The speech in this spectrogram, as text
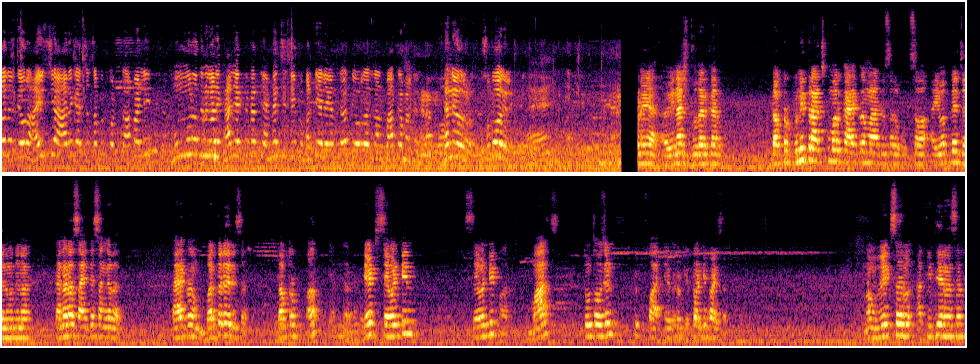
ವಾಲಿ ದೇವರು ಆಯುಷ್ಯ ಆರೋಗ್ಯ ಸಂಪತ್ತು ಕೊಟ್ಟು ಕಾಪಾಡಲಿ. ಮುಮ್ಮೂರು ದಿನಗಳಲ್ಲಿ ಖಾಲಿ ಆಗ್ತಕ್ಕಂಥ ಎಂ ಎಸ್ ಸಿ ಸೀಟು ಭರ್ತಿಯಲ್ಲಿ ಅಂತ ಹೇಳಿ ದೇವರಲ್ಲಿ ನಾನು ಪಾತ್ರ ಮಾಡ್ತೇನೆ ಧನ್ಯವಾದಗಳು. ಶುಭವಾಗಲಿ. ಅವಿನಾಶ್ ಬುದರ್ಕರ್ ಡಾಕ್ಟರ್ ಪುನೀತ್ ರಾಜ್ಕುಮಾರ್ ಕಾರ್ಯಕ್ರಮ ಮಾಡಿದ್ವಿ ಸರ್ ಉತ್ಸವ ಐವತ್ತನೇ ಜನ್ಮದಿನ ಕನ್ನಡ ಸಾಹಿತ್ಯ ಸಂಘದ ಕಾರ್ಯಕ್ರಮ ಬರ್ತ್ಡೇ ರೀ sir. Doctor date seventeen seventeen March two thousand twenty five sir ನಮ್ಮ ವಿವೇಕ್ ಸರ್ ಅತಿಥಿಯರ ಸರ್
